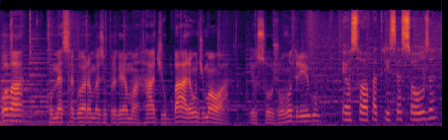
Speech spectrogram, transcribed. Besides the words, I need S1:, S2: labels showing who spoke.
S1: Olá, começa agora mais um programa Rádio Barão de Mauá. Eu sou o João Rodrigo.
S2: Eu sou a Patrícia Souza.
